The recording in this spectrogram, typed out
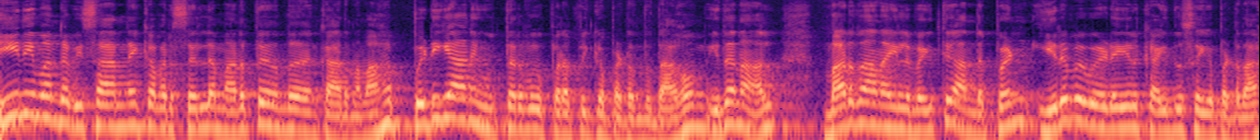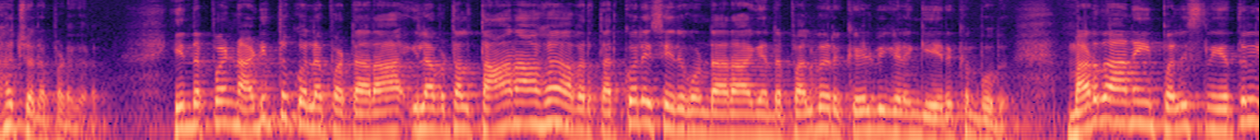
நீதிமன்ற விசாரணைக்கு அவர் செல்ல மறுத்திருந்ததன் காரணமாக பிடியாணை உத்தரவு பிறப்பிக்கப்பட்டிருந்ததாகவும் இதனால் மருதானையில் வைத்து அந்த பெண் இரவு வேளையில் கைது செய்யப்பட்டதாக சொல்லப்படுகிறது. இந்த பெண் அடித்துக் கொல்லப்பட்டாரா இல்லாவிட்டால் தானாக அவர் தற்கொலை செய்து கொண்டாரா என்ற பல்வேறு கேள்விகள் இங்கே இருக்கும்போது மருதானை போலீஸ் நிலையத்தில்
